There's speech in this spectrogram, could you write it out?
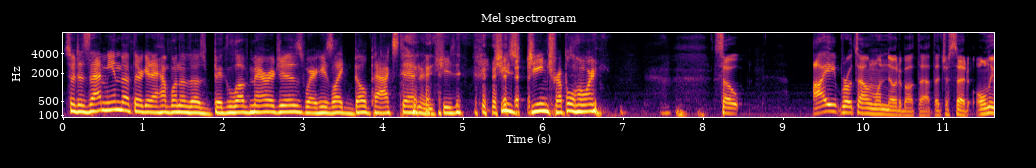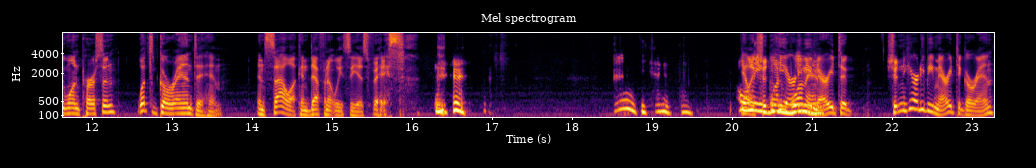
So does that mean that they're going to have one of those big love marriages where he's like Bill Paxton and she's she's Jeanne Tripplehorn? So I wrote down one note about that that just said only one person. What's Guran to him? And Sala can definitely see his face. yeah, like shouldn't he already woman. be married to? Shouldn't he already be married to Guran?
